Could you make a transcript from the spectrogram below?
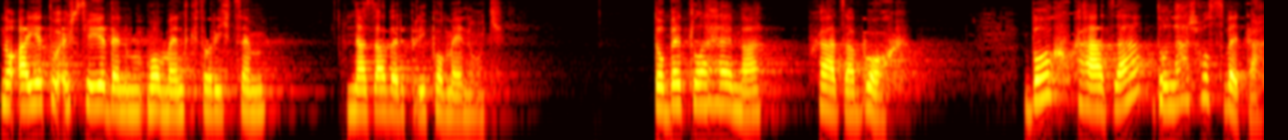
No a je tu ešte jeden moment, ktorý chcem na záver pripomenúť. Do Betlehema vchádza Boh Boh vchádza do nášho sveta,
